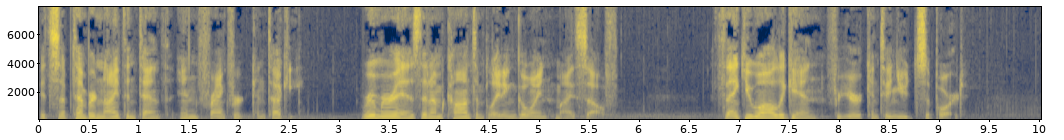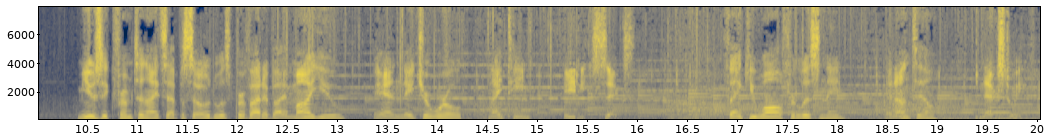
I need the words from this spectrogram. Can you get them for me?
It's September 9th and 10th in Frankfort, Kentucky. Rumor is that I'm contemplating going myself. Thank you all again for your continued support. Music from tonight's episode was provided by Mayu and Nature World 1986. Thank you all for listening, and until next week.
